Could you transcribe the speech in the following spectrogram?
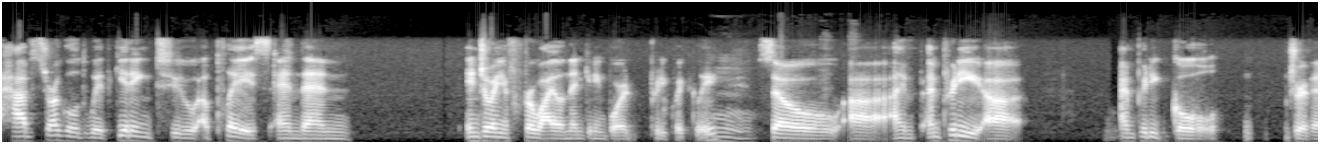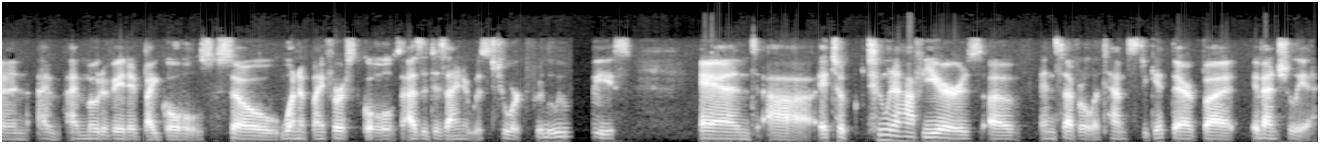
have struggled with getting to a place and then enjoying it for a while and then getting bored pretty quickly. Mm. So uh, I'm I'm pretty uh, I'm pretty goal driven. I'm I'm motivated by goals. So one of my first goals as a designer was to work for Louise, and uh, it took two and a half years of and several attempts to get there, but eventually it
